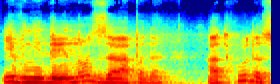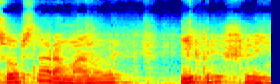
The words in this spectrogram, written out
и внедрено с Запада, откуда, собственно, Романовы и пришли.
